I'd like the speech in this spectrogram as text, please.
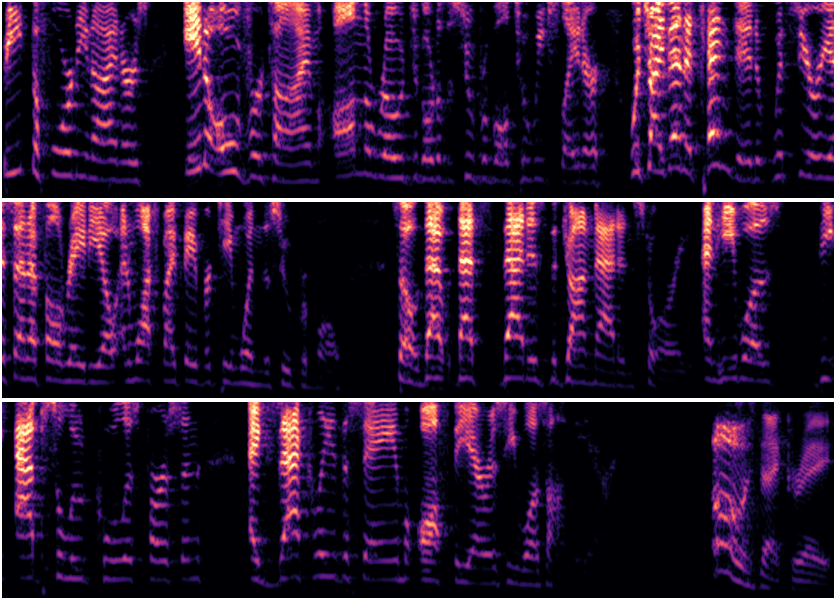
beat the 49ers in overtime on the road to go to the Super Bowl two weeks later, which I then attended with Sirius NFL radio and watched my favorite team win the Super Bowl. So that that's that is the John Madden story. And he was the absolute coolest person exactly the same off the air as he was on the air. Oh, is that great?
